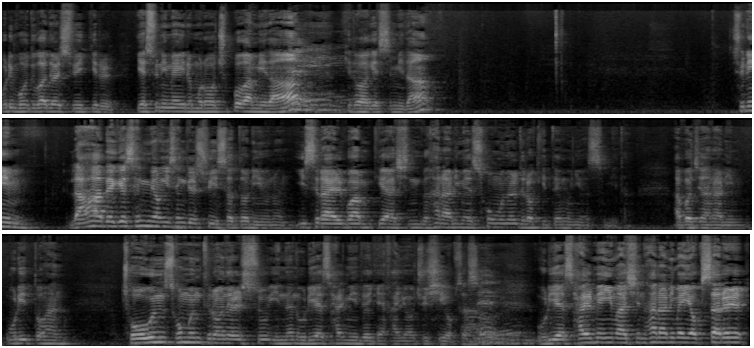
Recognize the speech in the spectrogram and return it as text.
우리 모두가 될 수 있기를 예수님의 이름으로 축복합니다. 네. 기도하겠습니다. 주님, 라합에게 생명이 생길 수 있었던 이유는 이스라엘과 함께 하신 그 하나님의 소문을 들었기 때문이었습니다. 아버지 하나님, 우리 또한 좋은 소문 드러낼 수 있는 우리의 삶이 되게 하여 주시옵소서. 아멘. 우리의 삶에 임하신 하나님의 역사를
